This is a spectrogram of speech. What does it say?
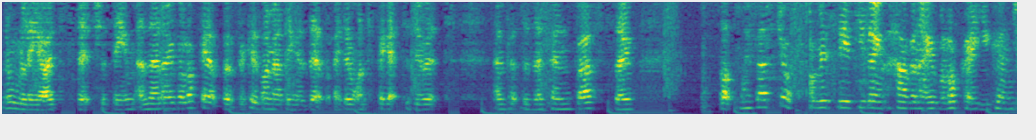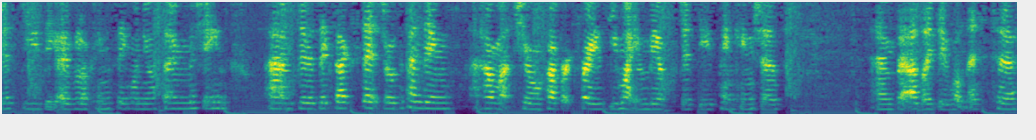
Normally I'd stitch a seam and then overlock it, but because I'm adding a zip, I don't want to forget to do it and put the zip in first, so that's my first job. Obviously if you don't have an overlocker, you can just use the overlocking seam on your sewing machine and do a zigzag stitch, or depending how much your fabric frays, you might even be able to just use pinking shears. Um, but as I do want this to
